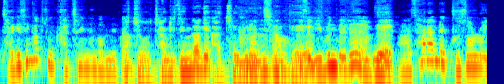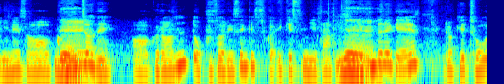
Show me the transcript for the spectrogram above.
자기 생각 속에 갇혀 있는 겁니다. 그렇죠. 자기 생각에 갇혀 있는 그렇죠. 상태. 그래서 이분들은 네. 아, 사람의 구설로 인해서 네. 금전에 어, 그런 또 구설이 생길 수가 있겠습니다. 네. 이분들에게 이렇게 조언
